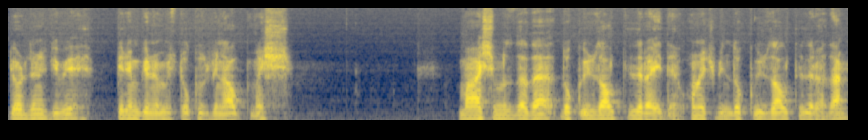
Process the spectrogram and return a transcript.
Gördüğünüz gibi birim günümüz 9060. Maaşımızda da 906 liraydı. 13.906 liradan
